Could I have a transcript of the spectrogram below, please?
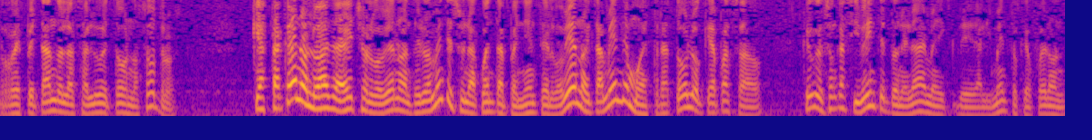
respetando la salud de todos nosotros. Que hasta acá no lo haya hecho el gobierno anteriormente es una cuenta pendiente del gobierno y también demuestra todo lo que ha pasado. Creo que son casi 20 toneladas de, alimentos que fueron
